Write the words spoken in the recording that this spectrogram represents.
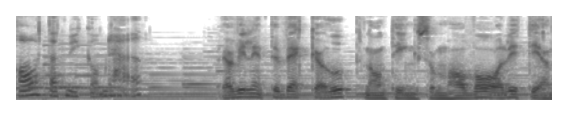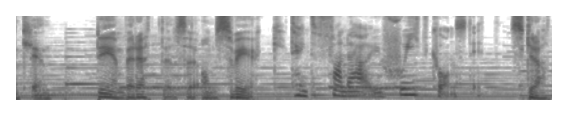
pratat mycket om det här. Jag vill inte väcka upp någonting som har varit egentligen. Det är en berättelse om svek, Tänkte fan det här är ju skitkonstigt. skratt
